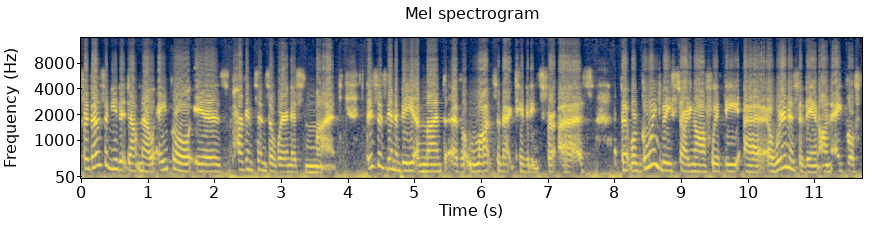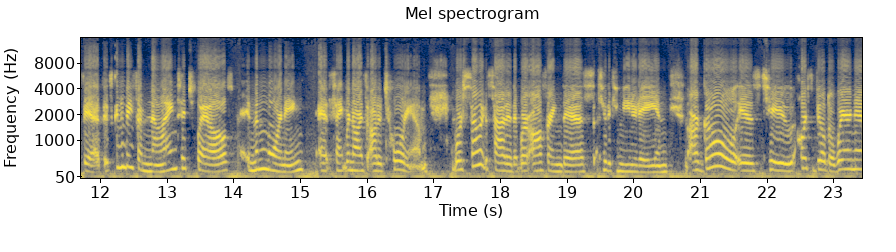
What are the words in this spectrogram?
for those of you that don't know, April is Parkinson's Awareness Month. This is going to be a month of lots of activities for us, but we're going to be starting off with the uh, awareness event on April 5th. It's going to be from 9 to 12 in the morning at St. Bernard's Auditorium. We're so excited that we're offering this to the community, and our goal is to, of course, build awareness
